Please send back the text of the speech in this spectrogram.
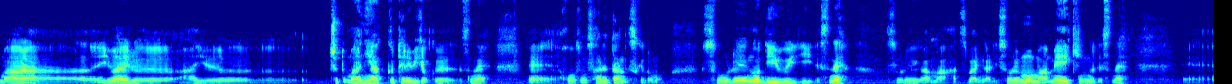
まあ、いわゆる、ああいう、ちょっとマニアックテレビ局ですね、えー放送されたんですけども、それの DVD ですね。それがまあ発売になり、それもまあメイキングですね。えー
